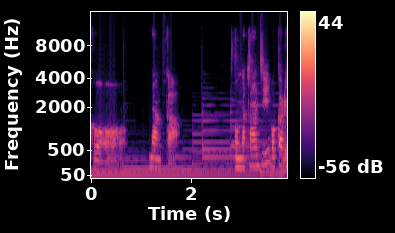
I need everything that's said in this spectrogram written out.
こうなんかそんな感じ？わかる？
